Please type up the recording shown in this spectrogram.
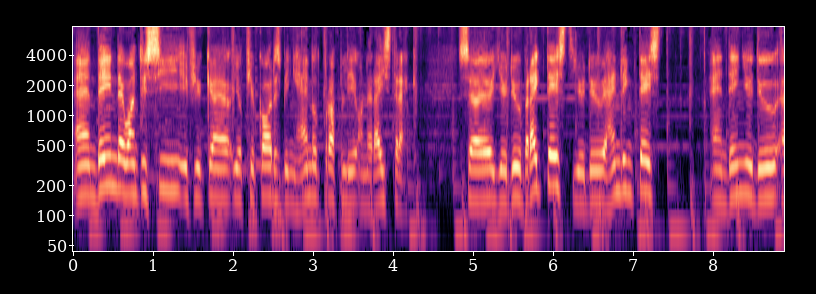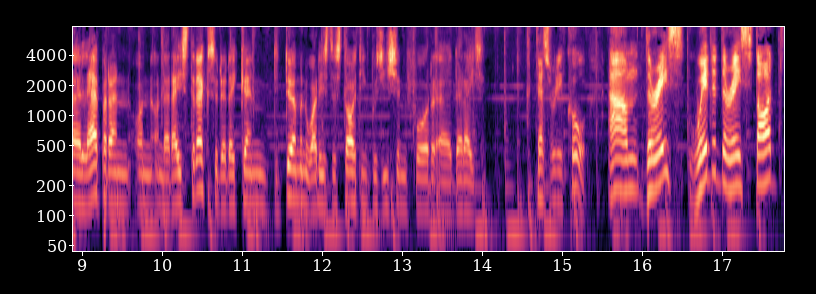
And then they want to see if, you if your car is being handled properly on a racetrack. So you do brake test, you do handling test, and then you do a lap run on, on the racetrack so that they can determine what is the starting position for uh, the race. That's really cool. Um, the race, where did the race start?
